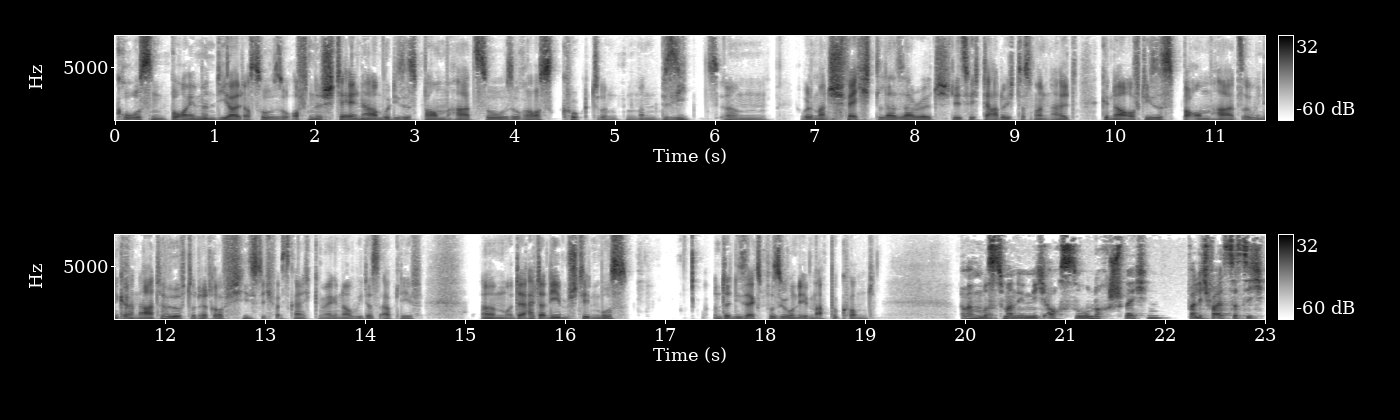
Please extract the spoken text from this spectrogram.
großen Bäumen, die halt auch so, so offene Stellen haben, wo dieses Baumharz so, so rausguckt und man besiegt ähm, oder man schwächt Lazarus schließlich dadurch, dass man halt genau auf dieses Baumharz irgendwie eine Granate wirft oder drauf schießt. Ich weiß gar nicht mehr genau, wie das ablief. Ähm, und der halt daneben stehen muss und dann diese Explosion eben abbekommt. Aber musste man ihn nicht auch so noch schwächen? Weil ich weiß, dass ich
